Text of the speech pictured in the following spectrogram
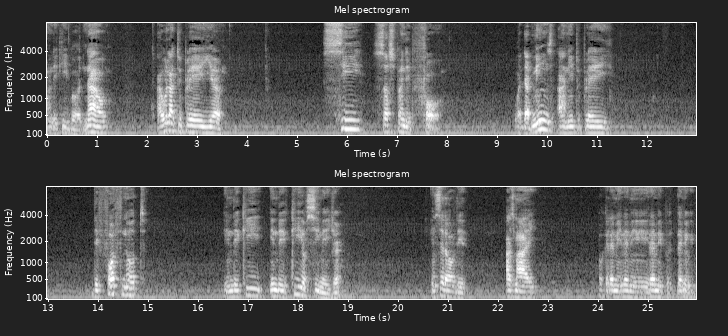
on the keyboard. Now, I would like to play uh, C suspended 4. What that means, I need to play the fourth note in the key in the key of C major instead of the as my okay let me let me let me put let me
